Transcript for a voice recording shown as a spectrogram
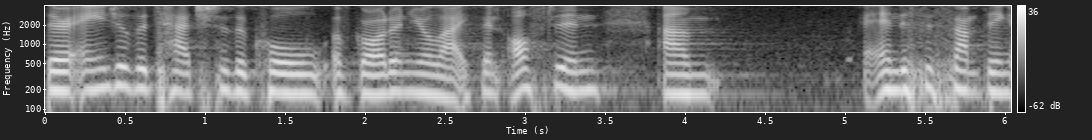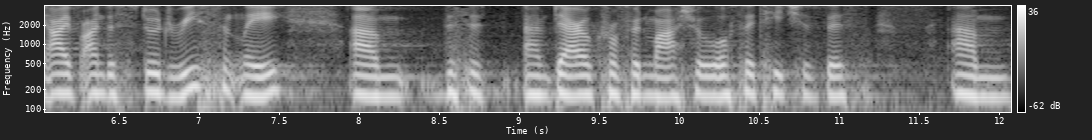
There are angels attached to the call of God in your life. And often, um, and this is something I've understood recently, um, this is um, Daryl Crawford Marshall also teaches this. Um,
